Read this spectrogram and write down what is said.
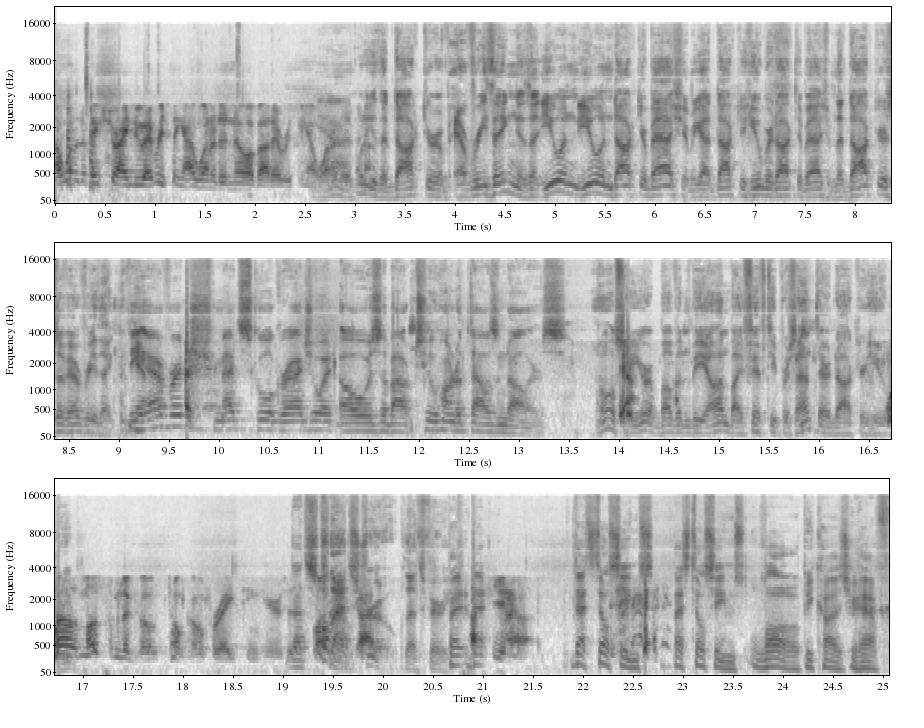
I wanted to make sure I knew everything I wanted to know about everything I Yeah. wanted to Know. What are you, the doctor of everything? Is that you and you and Doctor Basham? You got Doctor Huber, Doctor Basham, the doctors of everything. The average med school graduate owes about two hundred thousand dollars. Oh, so Yeah. you're above and beyond by 50% there, Doctor Huber. Well, most of them don't go, don't go for 18 years. That's oh, Most of that's them got- true. That's very But true. that, You know, that still seems that still seems low because you have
